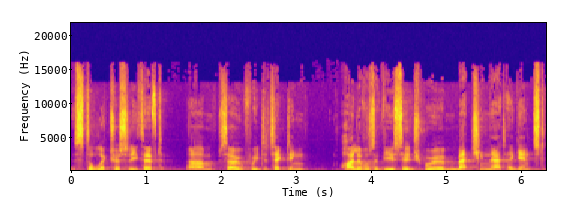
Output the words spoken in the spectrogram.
is still electricity theft. Um, so if we're detecting high levels of usage, we're matching that against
